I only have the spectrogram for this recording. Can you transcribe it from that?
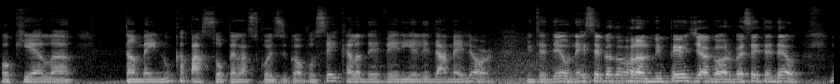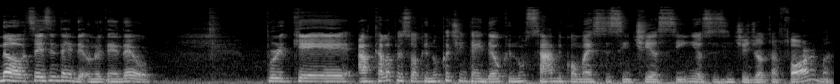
ou que ela também nunca passou pelas coisas igual você e que ela deveria lidar melhor. Entendeu? Nem sei o que eu tô falando, me perdi agora, mas você entendeu? Não, vocês entenderam, não entendeu? Porque aquela pessoa que nunca te entendeu, que não sabe como é se sentir assim ou se sentir de outra forma,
